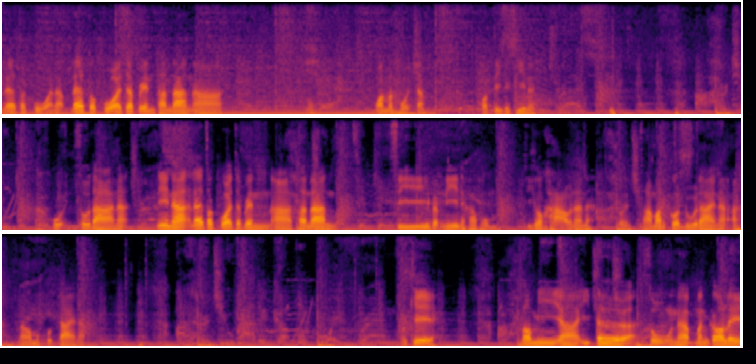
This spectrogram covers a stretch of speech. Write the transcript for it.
แล้วตะกั่วนะแล้วตะกั่วจะเป็นทางด้านอ่ามอนมันโหดจัง ขอตีสักทีหน่อยโหดโซดานะ นี่นะแล้วตะกั่วจะเป็นอ่าทางด้านสีแบบนี้นะครับผม สีขาวๆนั่นนะ สามารถกดดูได้นะอะเราก็มาขุดได้นะ โอเค เรามีอ่าอีเตอร์สูงนะครับ มันก็เลย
